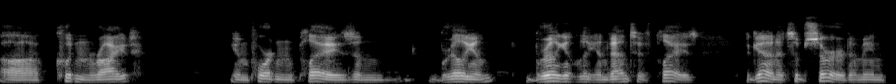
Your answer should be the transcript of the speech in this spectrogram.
uh, couldn't write important plays and brilliant, brilliantly inventive plays. Again, it's absurd. I mean,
